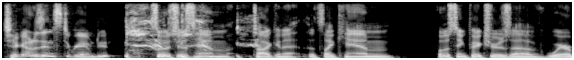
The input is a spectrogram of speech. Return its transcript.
Check out his Instagram, dude. So it's just him talking. To, it's like him posting pictures of where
